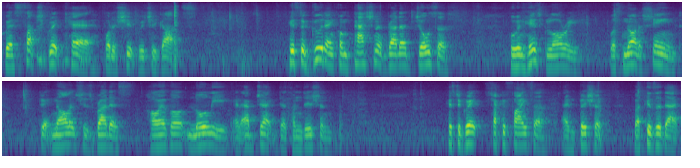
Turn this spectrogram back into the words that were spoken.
who has such great care for the sheep which he guards. He is the good and compassionate brother Joseph, who in his glory was not ashamed to acknowledge his brothers, however lowly and abject their condition. He is the great sacrificer and bishop Melchizedek,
